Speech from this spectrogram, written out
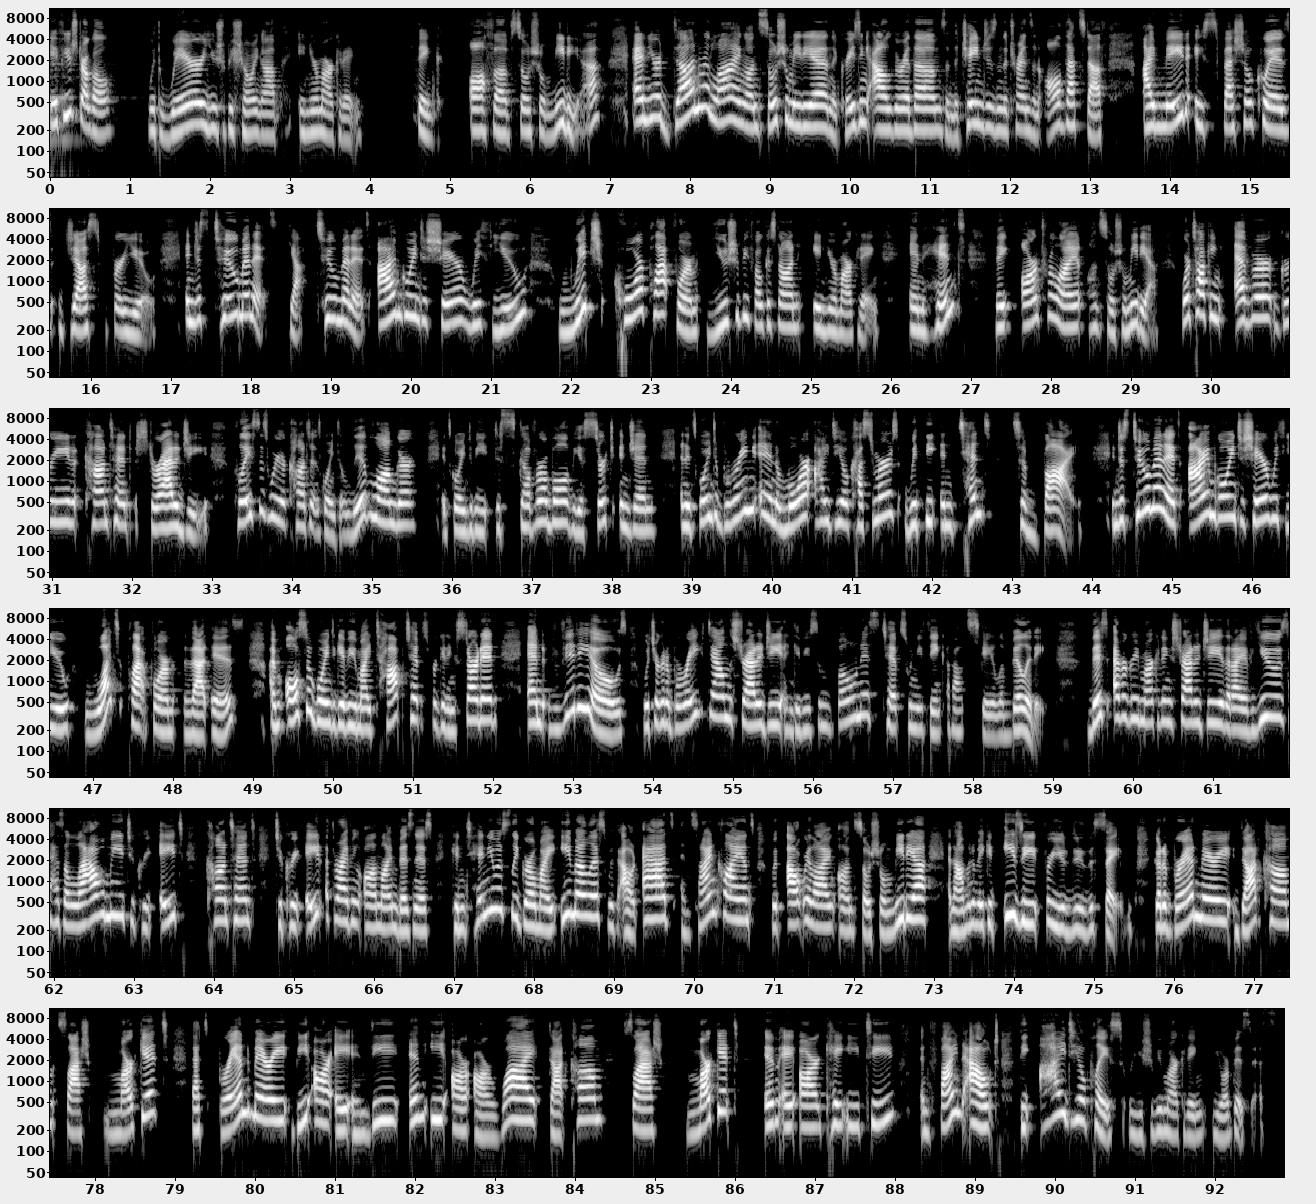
If you struggle with where you should be showing up in your marketing, think off of social media, and you're done relying on social media and the crazy algorithms and the changes and the trends and all of that stuff, I made a special quiz just for you. In just two minutes, yeah, two minutes, I'm going to share with you which core platform you should be focused on in your marketing. And hint, they aren't reliant on social media. We're talking evergreen content strategy, places where your content is going to live longer, it's going to be discoverable via search engine, and it's going to bring in more ideal customers with the intent to buy. In just two minutes, I'm going to share with you what platform that is. I'm also going to give you my top tips for getting started and videos, which are going to break down the strategy and give you some bonus tips when you think about scalability. This evergreen marketing strategy that I have used has allowed me to create content, to create a thriving online business, continuously grow my email list without ads, and sign clients without relying on social media. And I'm going to make it easy for you to do the same. Go to brandmerry.com slash market. That's brandmerry, B-R-A-N-D-M-E-R-R-Y dot com slash market M A R K E T, and find out the ideal place where you should be marketing your business.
